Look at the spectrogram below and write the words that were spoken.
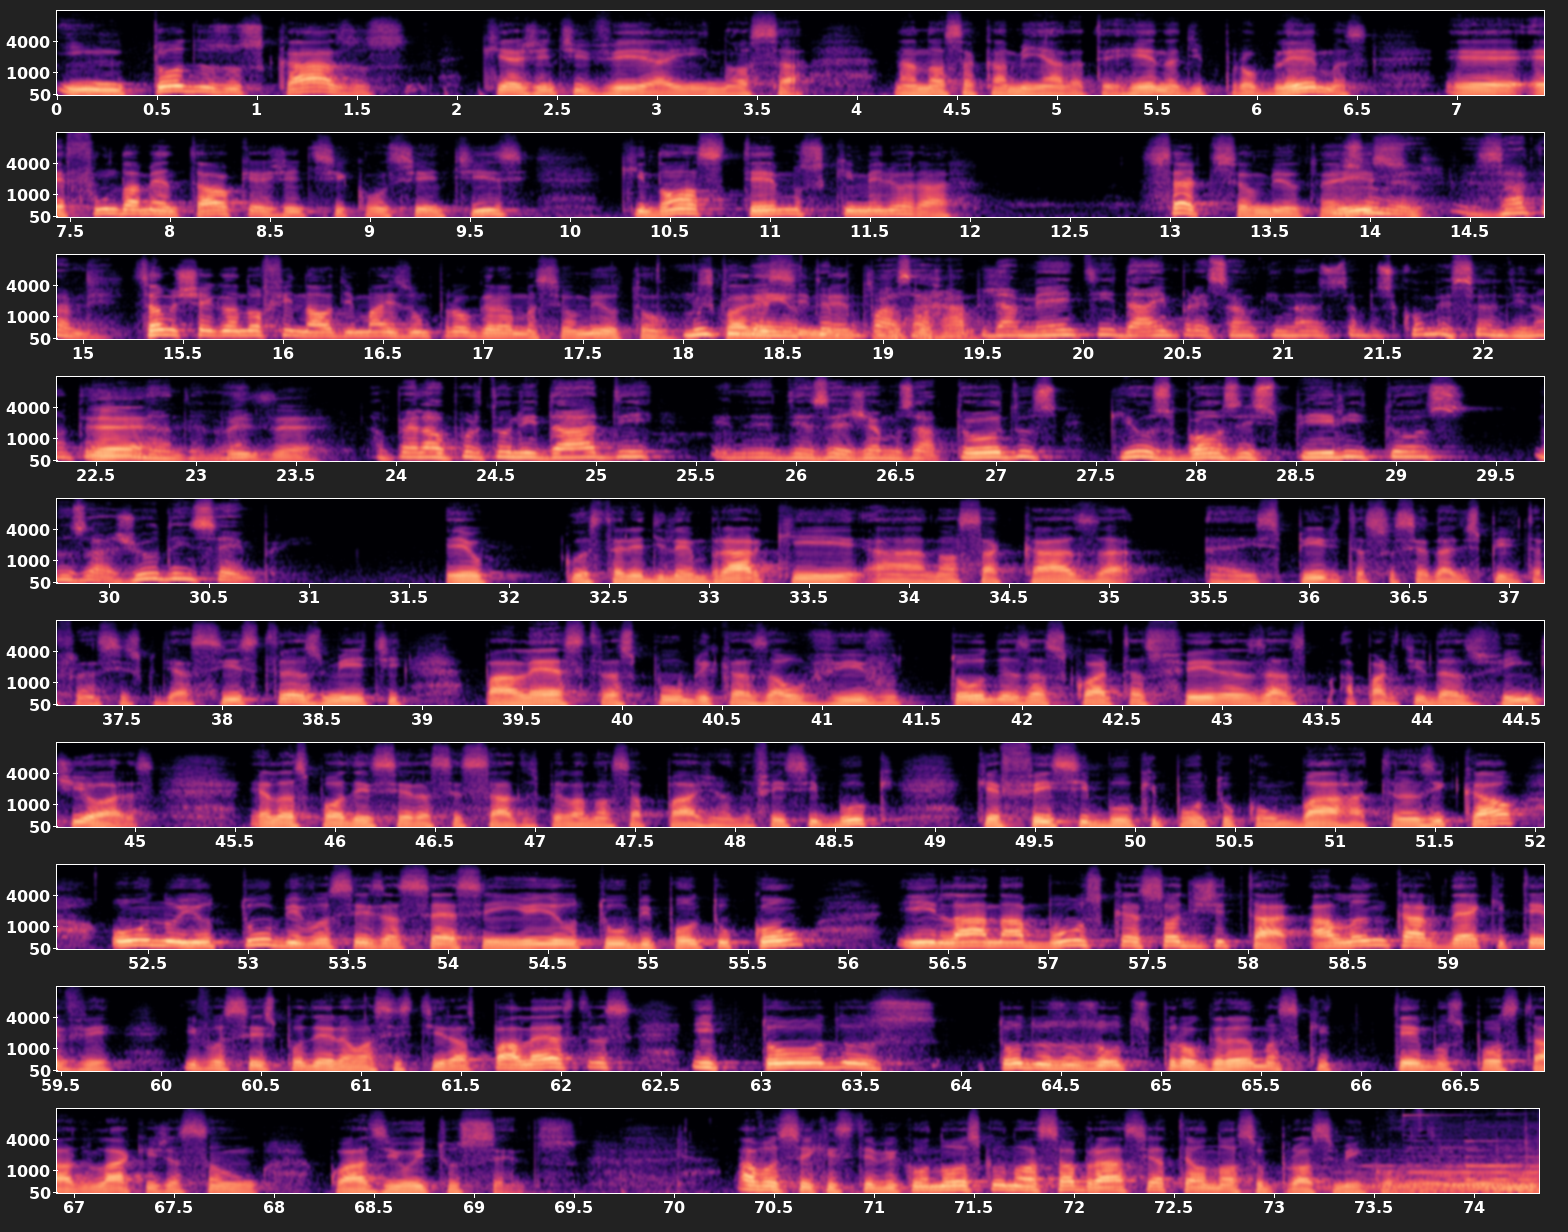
Em todos os casos que a gente vê aí nossa, na nossa caminhada terrena de problemas, é, é fundamental que a gente se conscientize que nós temos que melhorar. Certo, seu Milton, é isso? Isso mesmo, exatamente. Estamos chegando ao final de mais um programa, seu Milton. Muito bem, o tempo passa rapidamente e dá a impressão que nós estamos começando e não terminando, é, não é? Pois é. Então, pela oportunidade, eh, desejamos a todos que os bons espíritos nos ajudem sempre. Eu gostaria de lembrar que a nossa casa é, espírita, Sociedade Espírita Francisco de Assis, transmite palestras públicas ao vivo todas as quartas-feiras a partir das 20 horas. Elas podem ser acessadas pela nossa página do Facebook, que é facebook.com/transical, ou no YouTube, vocês acessem youtube.com e lá na busca é só digitar Allan Kardec TV e vocês poderão assistir às palestras e todos todos os outros programas que temos postado lá, que já são quase 800. A você que esteve conosco, o nosso abraço e até o nosso próximo encontro.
